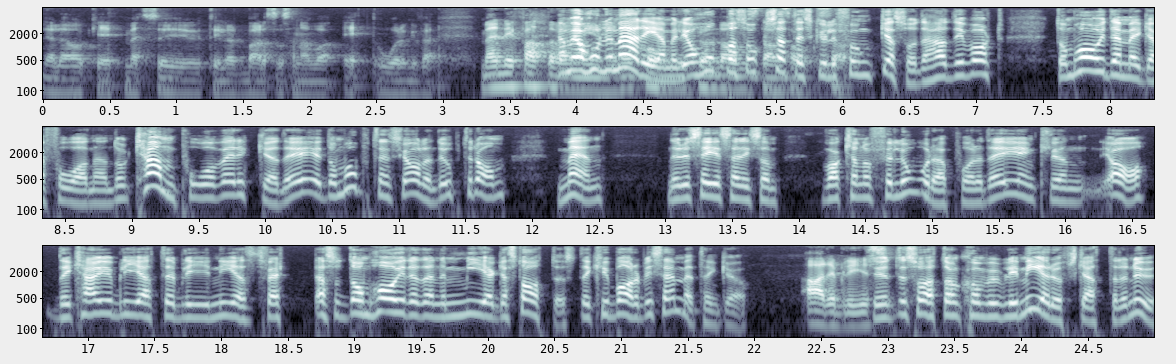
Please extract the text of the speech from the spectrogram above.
eller okej, okay, Messi ju tillhört Barca sedan han var ett år ungefär. Men ni fattar ja, men Jag håller med dig Emil, jag hoppas också att det skulle också. funka så. Det hade varit, de har ju den megafonen, de kan påverka, det är, de har potentialen, det är upp till dem. Men när du säger så här liksom, vad kan de förlora på det? Det är ju egentligen, ja, det kan ju bli att det blir nedtvärt. Alltså de har ju redan en megastatus. Det kan ju bara bli sämre tänker jag. Ja, det blir Det är inte så att de kommer bli mer uppskattade nu.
